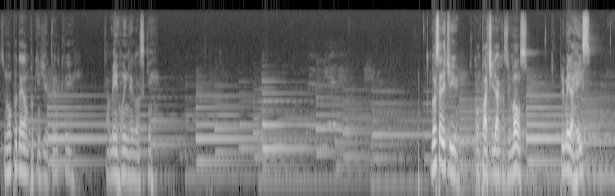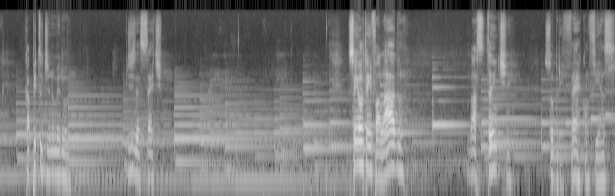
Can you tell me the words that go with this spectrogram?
Se não puder dar um pouquinho de retorno, que tá meio ruim o negócio aqui. Gostaria de compartilhar com os irmãos, 1 Reis, capítulo de número 17. O Senhor tem falado bastante sobre fé, confiança.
